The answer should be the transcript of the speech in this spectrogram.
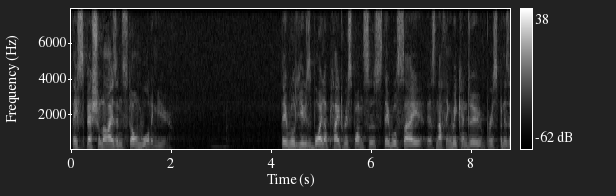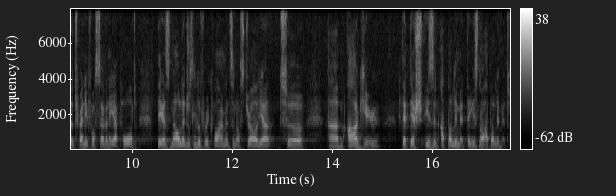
they specialize in stonewalling you. They will use boilerplate responses. They will say, there's nothing we can do. Brisbane is a 24-7 airport. There's no legislative requirements in Australia to um, argue that there is an upper limit. There is no upper limit.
